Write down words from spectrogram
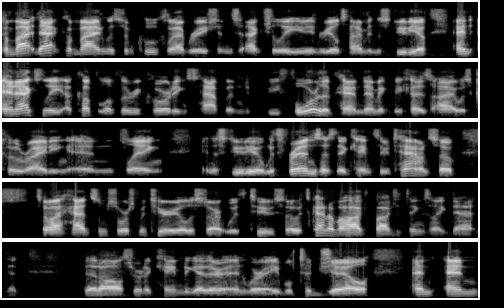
combine that combined with some cool collaborations actually in real time in the studio, and and actually a couple of the recordings happened before the pandemic because I was co-writing and playing in the studio with friends as they came through town, so so I had some source material to start with too. So it's kind of a hodgepodge of things like that that that all sort of came together and were able to gel. And and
